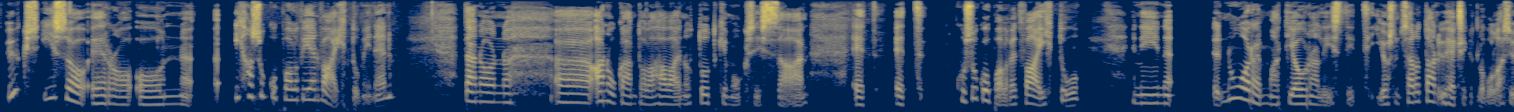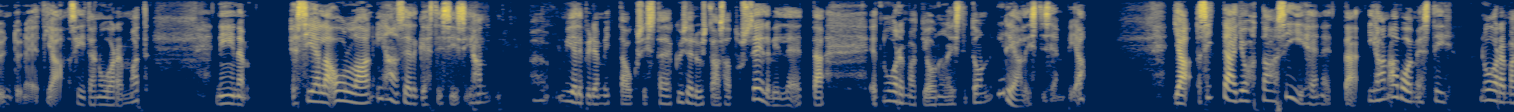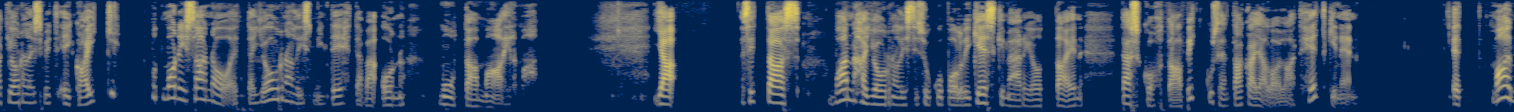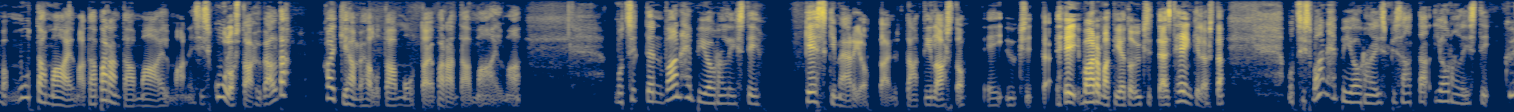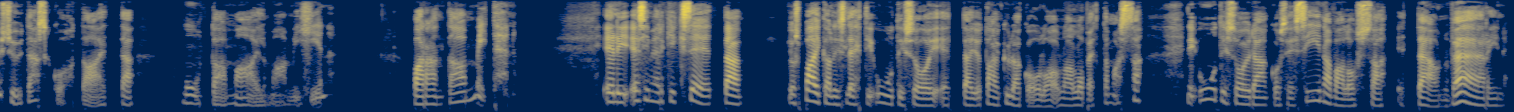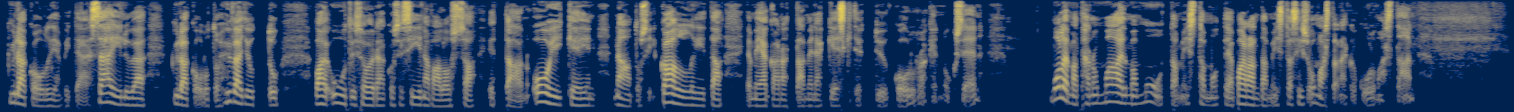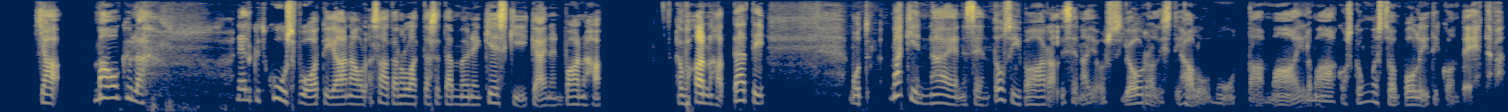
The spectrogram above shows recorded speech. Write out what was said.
yksi iso ero on ihan sukupolvien vaihtuminen. Tän on Anu Kantola havainnut tutkimuksissaan, että et kun sukupolvet vaihtuu, niin nuoremmat journalistit, jos nyt sanotaan 90-luvulla syntyneet ja siitä nuoremmat, niin siellä ollaan ihan selkeästi siis ihan mielipidemittauksista ja kyselyistä on saatu selville, että, että nuoremmat journalistit on idealistisempia. Ja sitten tämä johtaa siihen, että ihan avoimesti nuoremmat journalismit, ei kaikki, mutta moni sanoo, että journalismin tehtävä on muuttaa maailmaa. Ja sitten taas vanha journalistisukupolvi keskimäärin ottaen tässä kohtaa pikkusen takajaloilla, että hetkinen, että maailma, muuttaa maailmaa tai parantaa maailmaa, niin siis kuulostaa hyvältä. Kaikkihan me halutaan muuttaa ja parantaa maailmaa. Mutta sitten vanhempi journalisti, keskimäärin ottaen, nyt tämä on tilasto, ei, yksittä, ei varma tieto yksittäisestä henkilöstä, mutta siis vanhempi journalisti, saattaa, journalisti kysyy tässä kohtaa, että muuttaa maailmaa mihin, parantaa miten. Eli esimerkiksi se, että jos paikallislehti uutisoi, että jotain kyläkoulua ollaan lopettamassa, niin uutisoidaanko se siinä valossa, että tämä on väärin, kyläkoulujen pitää säilyä, kyläkoulut on hyvä juttu, vai uutisoidaanko se siinä valossa, että tämä on oikein, nämä on tosi kalliita ja meidän kannattaa mennä keskitettyyn koulurakennukseen. Molemmathan on maailman muuttamista mutta ja parantamista siis omasta näkökulmastaan. Ja mä oon kyllä 46-vuotiaana saatan olla tässä tämmöinen keski-ikäinen vanha vanha täti. Mutta mäkin näen sen tosi vaarallisena, jos journalisti haluaa muuttaa maailmaa, koska mun mielestä se on poliitikon tehtävä.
